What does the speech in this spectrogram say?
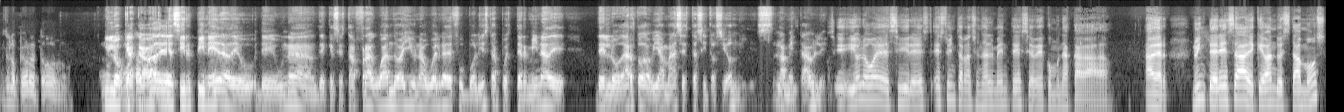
eso es lo peor de todo. Y lo que acaba de decir Pineda de, de una de que se está fraguando ahí una huelga de futbolistas, pues termina de, deslodar todavía más esta situación y es lamentable. Sí, y yo lo voy a decir, es, esto internacionalmente se ve como una cagada. A ver, no interesa de qué bando estamos,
